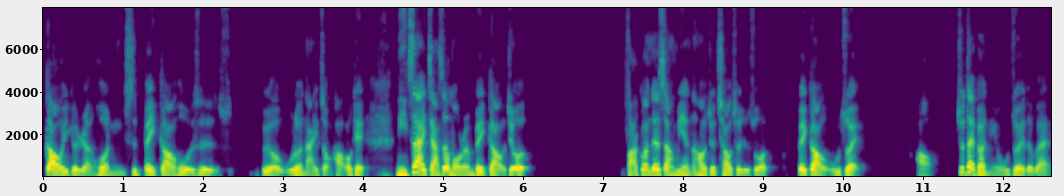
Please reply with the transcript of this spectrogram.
告一个人，或你是被告，或者是不有无论哪一种，好，OK，你在假设某人被告，就法官在上面，然后就敲锤子说被告无罪，好，就代表你无罪，对不对？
